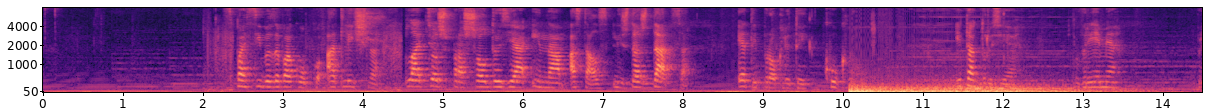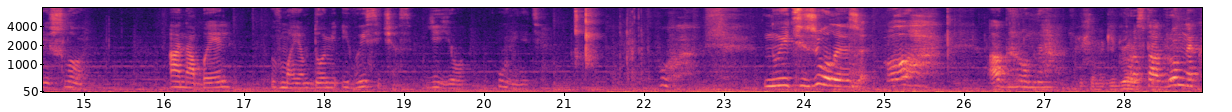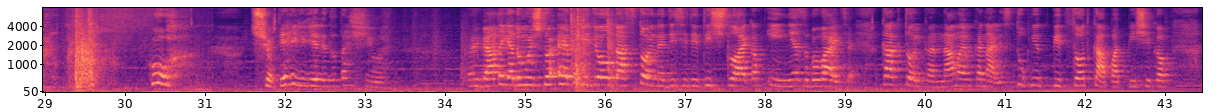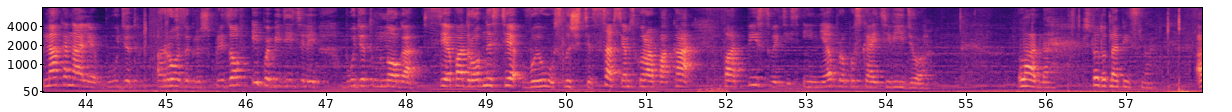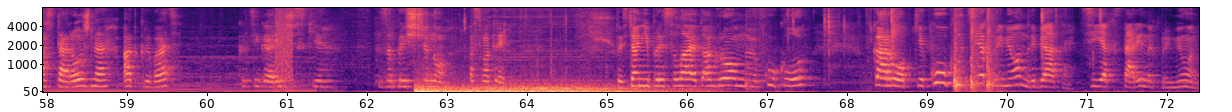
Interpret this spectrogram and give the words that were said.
Спасибо за покупку, отлично. Платеж прошел, друзья, и нам осталось лишь дождаться этой проклятой куклы. Итак, друзья, время пришло. Аннабель в моем доме, и вы сейчас ее увидите. Фух. Ну и тяжелая же. О, огромная. Слушай, она гигантская. Просто огромная коробка. Фух. Черт, я ее еле дотащила. Ребята, я думаю, что это видео достойно 10 тысяч лайков. И не забывайте, как только на моем канале стукнет 500к подписчиков, на канале будет розыгрыш призов и победителей будет много. Все подробности вы услышите совсем скоро. Пока подписывайтесь и не пропускайте видео. Ладно, что тут написано? Осторожно открывать категорически запрещено. Посмотри. То есть они присылают огромную куклу в коробке. Куклу тех времен, ребята, тех старинных времен.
